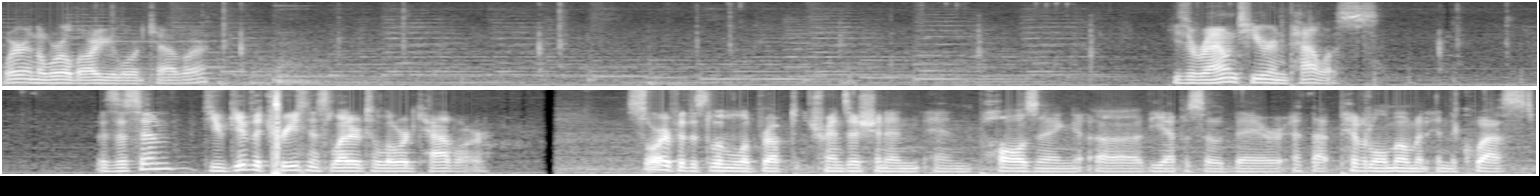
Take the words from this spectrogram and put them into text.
Where in the world are you, Lord K'avar? He's around here in Palace. Is this him? Do you give the treasonous letter to Lord K'avar? Sorry for this little abrupt transition and, and pausing uh, the episode there at that pivotal moment in the quest.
